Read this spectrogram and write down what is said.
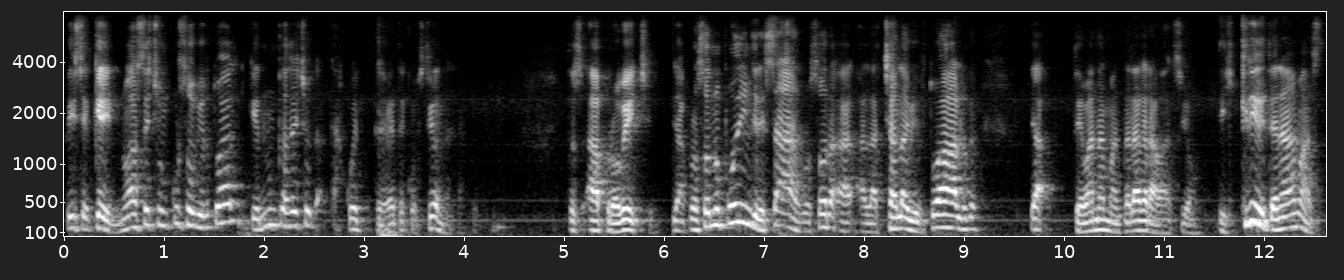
te dice, ¿qué? ¿No has hecho un curso virtual? ¿Que nunca has hecho? Te das cuenta, te cuestionas. Entonces, aproveche. Ya, profesor, no puedo ingresar, profesor, a, a la charla virtual. Ya, te van a mandar la grabación. Escríbete nada más,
